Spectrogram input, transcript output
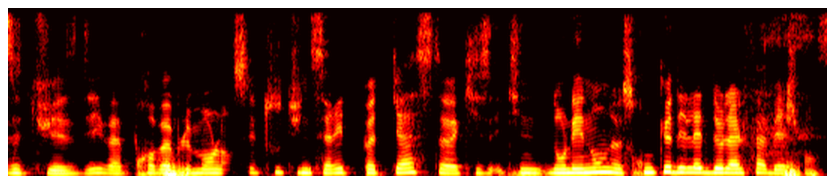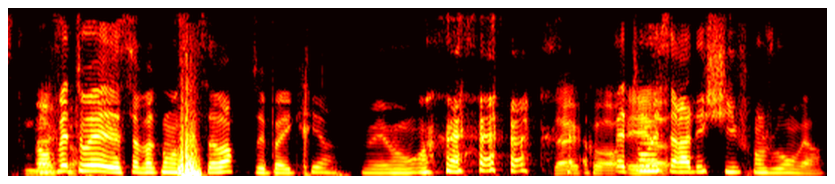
ZQSD va probablement lancer toute une série de podcasts qui, qui- dont les noms ne seront que des lettres de l'alphabet, je pense. En fait, D'accord. ouais, ça va commencer à savoir qu'on sait pas écrire, mais bon. D'accord. Peut-être Et, on euh, essaiera des chiffres un jour, on verra.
